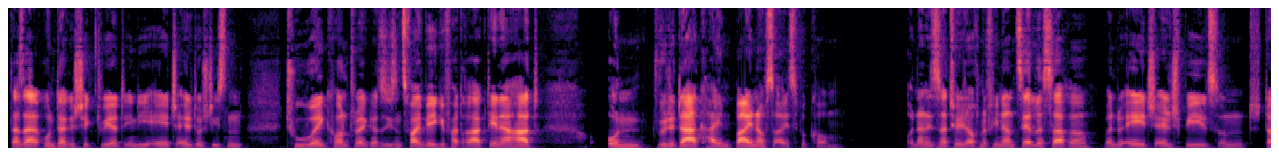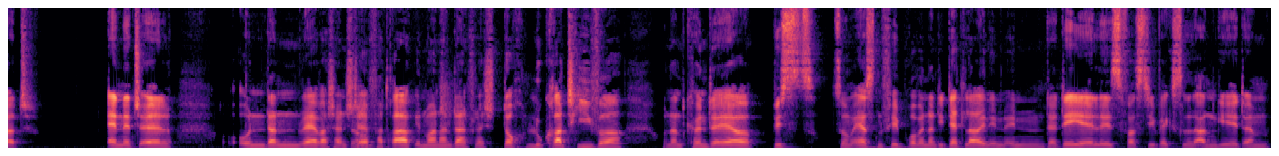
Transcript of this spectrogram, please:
dass er runtergeschickt wird in die AHL durch diesen Two-Way-Contract, also diesen Zwei-Wege-Vertrag, den er hat, und würde da kein Bein aufs Eis bekommen. Und dann ist es natürlich auch eine finanzielle Sache, wenn du AHL spielst und statt NHL. Und dann wäre wahrscheinlich Ja. der Vertrag in Mannheim dann vielleicht doch lukrativer. Und dann könnte er bis zum 1. Februar, wenn dann die Deadline in, in der DL ist, was die Wechsel angeht, ähm,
